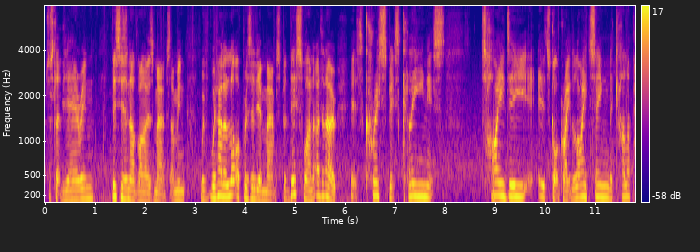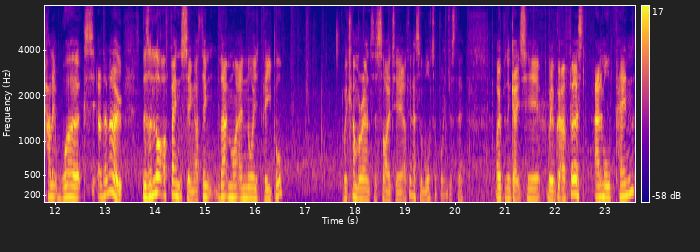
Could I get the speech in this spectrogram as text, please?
Just let the air in. This is another one of those maps. I mean, we've we've had a lot of Brazilian maps, but this one, I don't know. It's crisp, it's clean, it's tidy. It's got great lighting. The colour palette works. I don't know. There's a lot of fencing. I think that might annoy people we come around to the side here. I think that's a water point just there. Open the gates here. We've got our first animal pen.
